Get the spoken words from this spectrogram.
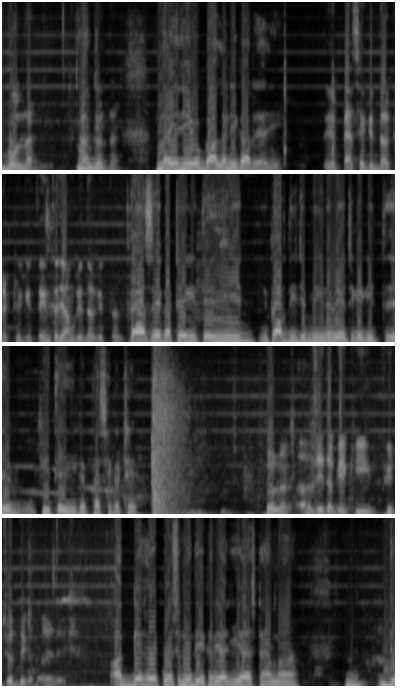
ਬੋਲਦਾ ਹੈ? ਗੱਲ ਹਾਂਜੀ। ਕਰਦਾ ਹੈ? ਨਹੀਂ ਜੀ ਉਹ ਗੱਲ ਨਹੀਂ ਕਰ ਰਿਹਾ ਜੀ ਤੇ ਪੈਸੇ ਕਿੱਦਾਂ ਇਕੱਠੇ ਕੀਤੇ ਇੰਤਜ਼ਾਮ ਕਿੱਦਾਂ ਕੀਤਾ ਪੈਸੇ ਇਕੱਠੇ ਕੀਤੇ ਜੀ ਘਰ ਦੀ ਜ਼ਮੀਨ ਵੇਚ ਕੇ ਕੀਤੇ ਕੀਤੇ ਜੀ ਪੈਸੇ ਇਕੱਠੇ ਹੁਣ ਹਰਜੀਤ ਅੱਗੇ ਕੀ ਫਿਊਚਰ ਦਿਖਦਾ ਹੈ ਇਹਦੇ 'ਚ? ਅੱਗੇ ਤੇ ਕੁਝ ਨਹੀਂ ਦੇਖ ਰਿਹਾ ਜੀ ਇਸ ਟਾਈਮ ਜੋ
